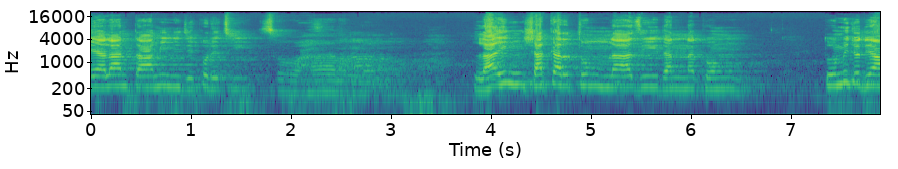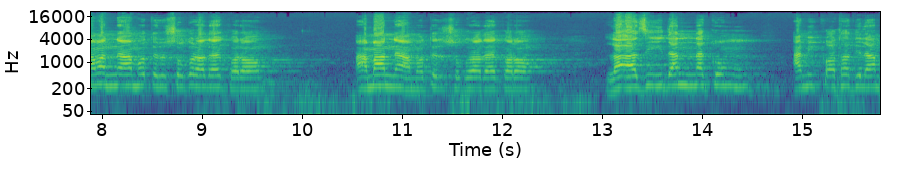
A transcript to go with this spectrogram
এই এলানটা আমি নিজে করেছি। লাইং শাকার তুম লাজিদান্নাকুম। তুমি যদি আমার নামতের শুকর আদায় করো, আমার নামতের শুকর আদায় করো। লাজিদান্নাকুম, আমি কথা দিলাম,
